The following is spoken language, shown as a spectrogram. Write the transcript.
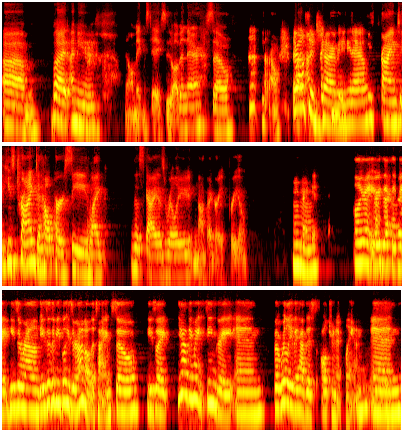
Um, but I mean, we all make mistakes. We've all been there. So you know, they're also charming, you know. He's trying to he's trying to help her see like this guy is really not that great for you. Mm-hmm. Right. Well, you're right. You're exactly right. He's around. These are the people he's around all the time. So he's like, yeah, they might seem great, and but really they have this alternate plan, and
